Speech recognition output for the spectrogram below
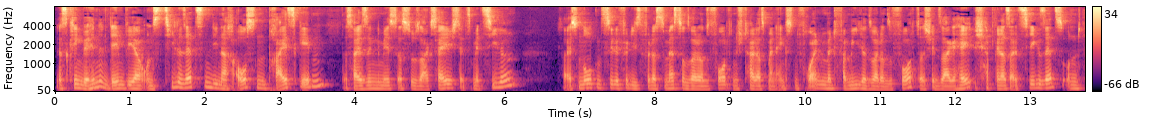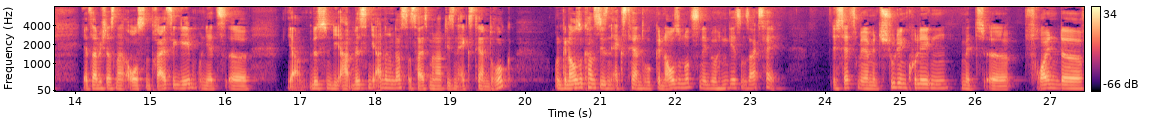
Das kriegen wir hin, indem wir uns Ziele setzen, die nach außen preisgeben. Das heißt sinngemäß, dass du sagst, hey, ich setze mir Ziele, sei es Notenziele für, dies, für das Semester und so weiter und so fort. Und ich teile das meinen engsten Freunden mit, Familie und so weiter und so fort, dass ich ihnen sage, hey, ich habe mir das als Ziel gesetzt und jetzt habe ich das nach außen preisgegeben und jetzt äh, ja, wissen, die, wissen die anderen das. Das heißt, man hat diesen externen Druck. Und genauso kannst du diesen externen Druck genauso nutzen, indem du hingehst und sagst, hey, ich setze mir mit Studienkollegen, mit äh, Freunde,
